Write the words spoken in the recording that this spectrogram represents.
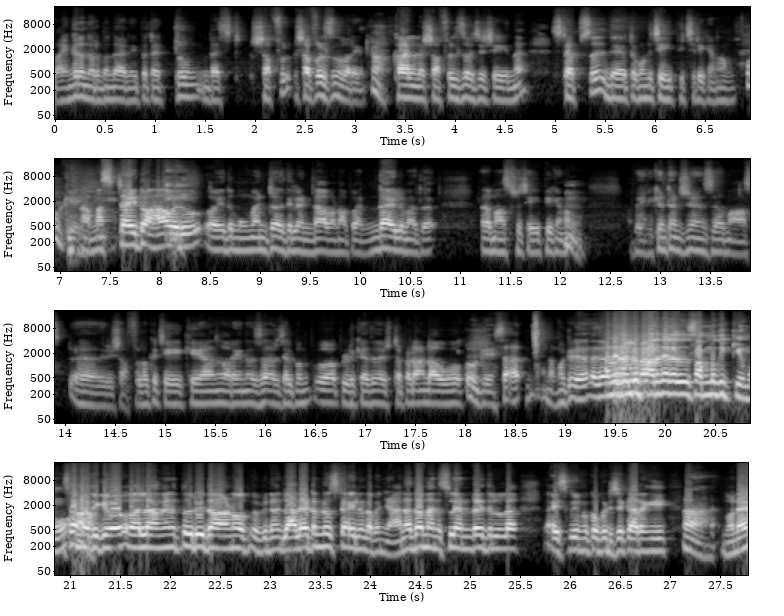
ഭയങ്കര നിർബന്ധമായിരുന്നു. ഇപ്പോഴത്തെ ഏറ്റവും ബെസ്റ്റ് ഷഫിൾ ഷഫിൾസ് എന്ന് പറയും. കാലിന്റെ ഷഫിൾസ് വെച്ച് ചെയ്യുന്ന സ്റ്റെപ്സ് ഇദ്ദേഹത്തെ കൊണ്ട് ചെയ്യിപ്പിച്ചിരിക്കണം. മസ്റ്റായിട്ടും ആ ഒരു ഇത് മൂമെന്റ് ഇതിൽ ഉണ്ടാവണം അപ്പൊ എന്തായാലും അത് മാസ്റ്റർ ചെയ്യിപ്പിക്കണം. അപ്പൊ എനിക്കും ടെൻഷൻ സാർ മാസ്റ്റർ ഷഫിളൊക്കെ ചെയ്യിക്കുക എന്ന് പറയുന്നത് സാർ ചിലപ്പം പുള്ളിക്ക് അത് ഇഷ്ടപ്പെടാണ്ടാവോ? നമുക്ക് അത് സമ്മതിക്കുമോ? സമ്മതിക്കോ? അല്ല അങ്ങനത്തെ ഒരു ഇതാണോ? പിന്നെ ലാലേട്ടന്റെ സ്റ്റൈൽ ഉണ്ട് അപ്പൊ ഞാനതാ മനസ്സിൽ എന്റെ ഇതിലുള്ള ഐസ്ക്രീം ഒക്കെ പിടിച്ച് കറങ്ങി. മോനെ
